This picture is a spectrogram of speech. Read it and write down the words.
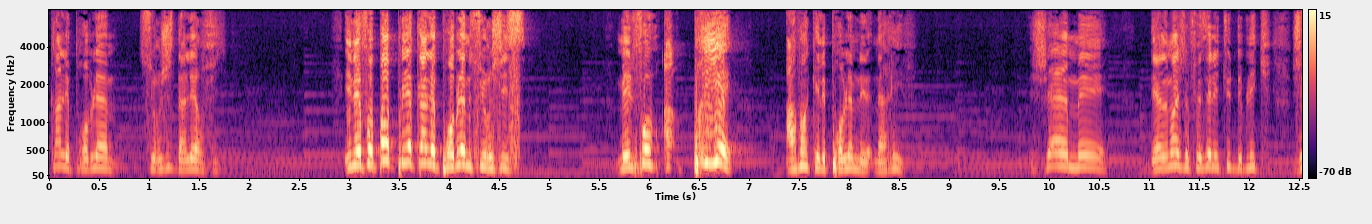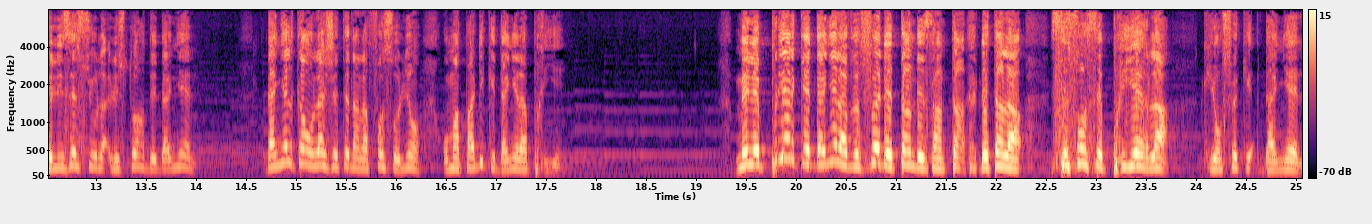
quand les problèmes surgissent dans leur vie. Il ne faut pas prier quand les problèmes surgissent. Mais il faut prier avant que les problèmes n'arrivent. Jamais. Dernièrement, je faisais l'étude biblique. Je lisais sur l'histoire de Daniel. Daniel, quand on l'a jeté dans la fosse au lion, on ne m'a pas dit que Daniel a prié. Mais les prières que Daniel avait fait de temps, des temps là, ce sont ces prières-là qui ont fait que Daniel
